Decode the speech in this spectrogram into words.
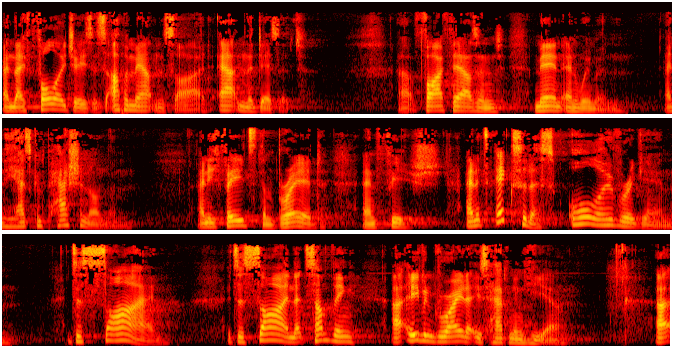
and they follow Jesus up a mountainside, out in the desert uh, 5,000 men and women, and he has compassion on them. And he feeds them bread and fish. And it's Exodus all over again. It's a sign. It's a sign that something uh, even greater is happening here. Uh,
